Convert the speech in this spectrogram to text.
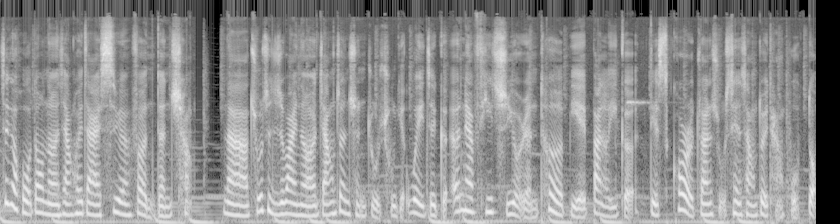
这个活动呢将会在四月份登场。那除此之外呢，江正成主厨也为这个 NFT 持有人特别办了一个 Discord 专属线上对谈活动。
